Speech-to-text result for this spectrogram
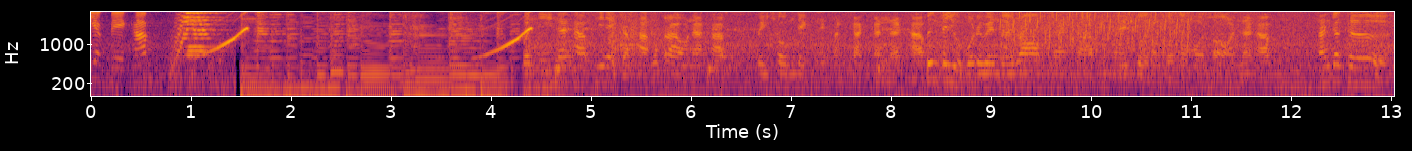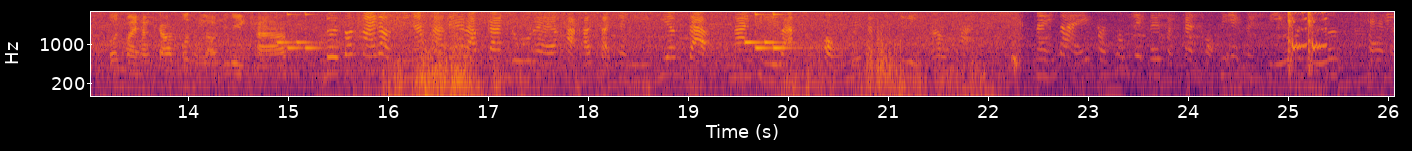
ยียบเบรกครับ วันนี้นะครับพี่เอกจะพาพวกเรานะครับ ไปชมเด็กในสังกัดกันนะครับ ซึ่งจะอยู่บริเวณโดยรอบนะครับ ในส่วนของตัวสโมสรนะครับ นั่นก็คือต้นไม้ทั้ง9ต้นของเรานี่เองครับ โดยต้นไม้เหล่านี้นะคะ ได้รับการดูแลค่ะคัดสรรอย่างดีเยี่ยมจากนายศิริรักษ์ของบริษัทพิจิตรเราค่ะไหนๆขอชมเด็กในสังกัดของพี่เอกหน่อยซิว่ามันเลิศแค่ไหน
